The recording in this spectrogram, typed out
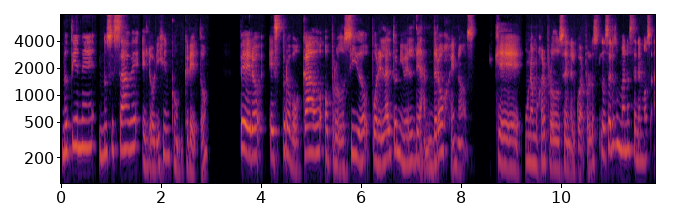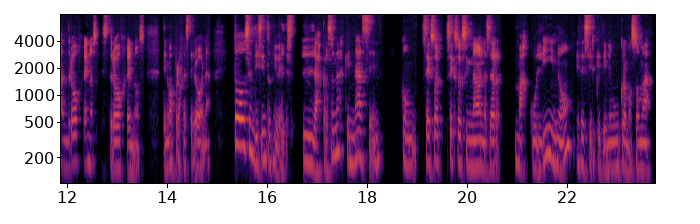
No tiene, no se sabe el origen concreto, pero es provocado o producido por el alto nivel de andrógenos que una mujer produce en el cuerpo. Los, seres humanos tenemos andrógenos, estrógenos, tenemos progesterona, todos en distintos niveles. Las personas que nacen con sexo, sexo asignado al nacer masculino, es decir, que tienen un cromosoma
